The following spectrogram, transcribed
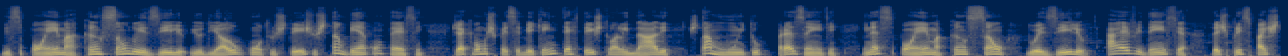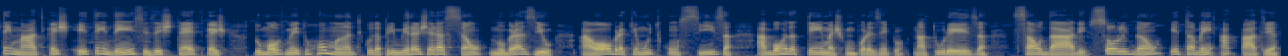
desse poema, a canção do exílio e o diálogo com outros textos também acontecem, já que vamos perceber que a intertextualidade está muito presente. E nesse poema, Canção do Exílio, há evidência das principais temáticas e tendências estéticas do movimento romântico da primeira geração no Brasil. A obra, que é muito concisa, aborda temas como, por exemplo, natureza, saudade, solidão e também a pátria,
